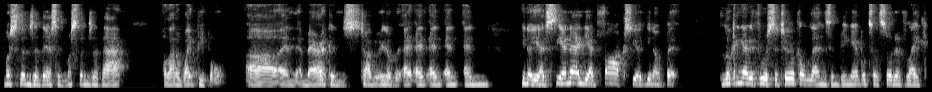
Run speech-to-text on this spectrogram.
Muslims are this and Muslims are that. A lot of white people uh, and Americans talking, you know, and and and and you know, you had CNN, you had Fox, you had you know, but looking at it through a satirical lens and being able to sort of like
